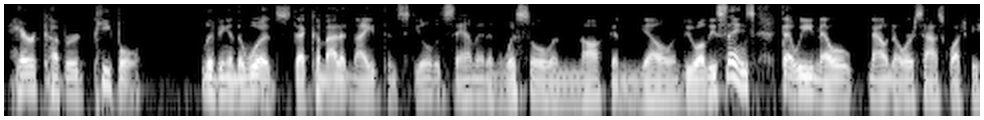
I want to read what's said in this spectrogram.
hair-covered people living in the woods that come out at night and steal the salmon and whistle and knock and yell and do all these things that we know now know are Sasquatch behavior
